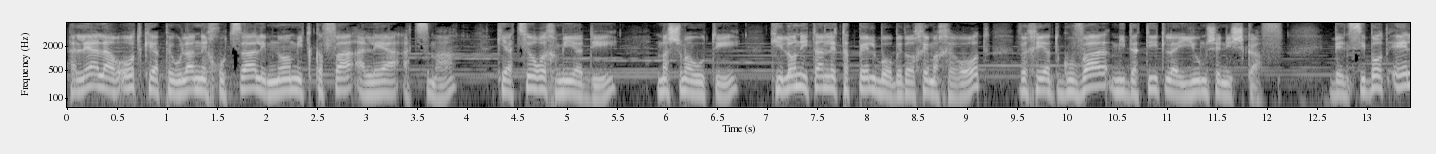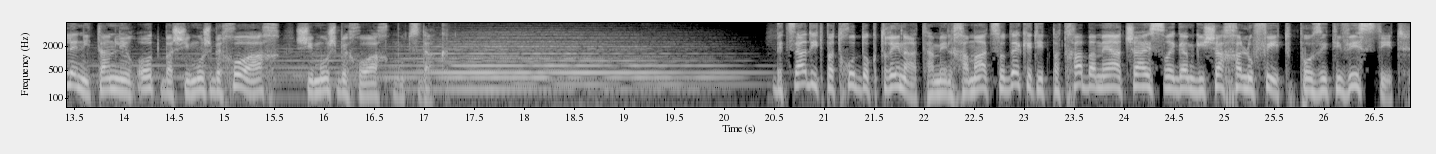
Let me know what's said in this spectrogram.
עליה להראות כי הפעולה נחוצה למנוע מתקפה עליה עצמה, כי הצורך מיידי, משמעותי, כי לא ניתן לטפל בו בדרכים אחרות, וכי התגובה מידתית לאיום שנשקף. בנסיבות אלה ניתן לראות בשימוש בכוח, שימוש בכוח מוצדק. בצד התפתחות דוקטרינת המלחמה הצודקת התפתחה במאה ה-19 גם גישה חלופית, פוזיטיביסטית,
